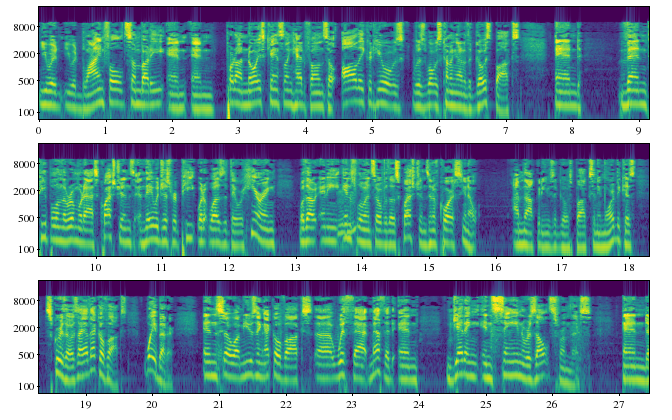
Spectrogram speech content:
you would you would blindfold somebody and and put on noise canceling headphones so all they could hear was was what was coming out of the ghost box. And then people in the room would ask questions and they would just repeat what it was that they were hearing without any mm-hmm. influence over those questions. And of course, you know, I'm not going to use a ghost box anymore because screw those. I have EchoVox. Way better. And so I'm using EchoVox uh, with that method and getting insane results from this. And uh,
